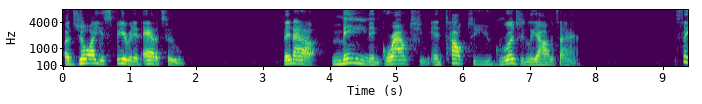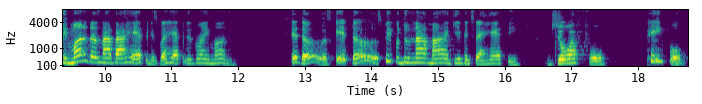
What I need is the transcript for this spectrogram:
a joyous spirit and attitude. They're not mean and grouchy and talk to you grudgingly all the time. See, money does not buy happiness, but happiness bring money. It does. It does. People do not mind giving to happy, joyful people.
